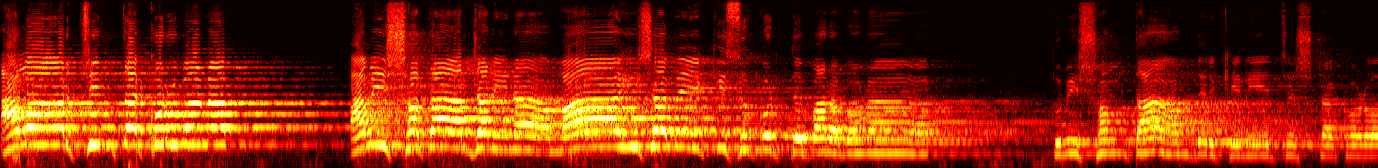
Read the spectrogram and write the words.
আমার চিন্তা করবা না। আমি সাঁতার জানি না, মা হিসাবে কিছু করতে পারব না। তুমি সন্তানদেরকে নিয়ে চেষ্টা করো।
